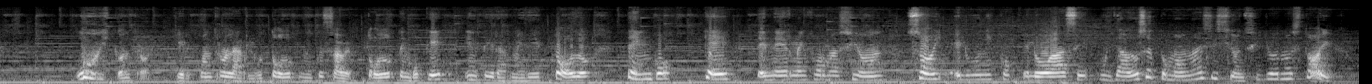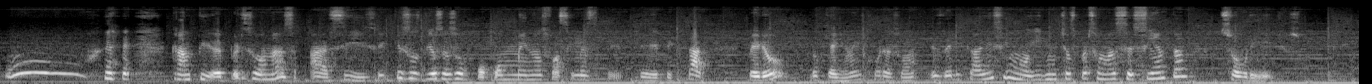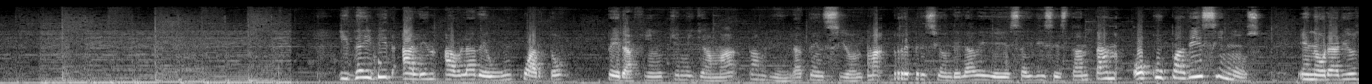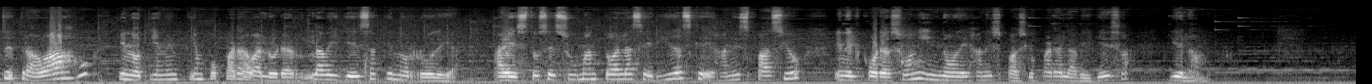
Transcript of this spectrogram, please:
Uy, control, quiere controlarlo todo, tengo que saber todo, tengo que enterarme de todo, tengo que tener la información, soy el único que lo hace. Cuidado, se toma una decisión si yo no estoy. cantidad de personas así. Sé que esos dioses son un poco menos fáciles de, detectar, pero lo que hay en el corazón es delicadísimo y muchas personas se sientan sobre ellos. Y David Allen habla de un cuarto terafín que me llama también la atención, represión de la belleza y dice, están tan ocupadísimos en horarios de trabajo que no tienen tiempo para valorar la belleza que nos rodea. A esto se suman todas las heridas que dejan espacio en el corazón y no dejan espacio para la belleza y el amor.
